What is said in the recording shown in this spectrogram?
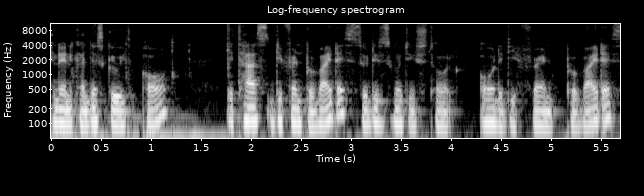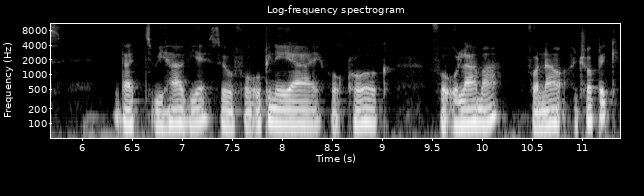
and then you can just go with all. It has different providers so this is going to install all the different providers that we have here. So for OpenAI for Groq for Ollama for now Anthropic.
